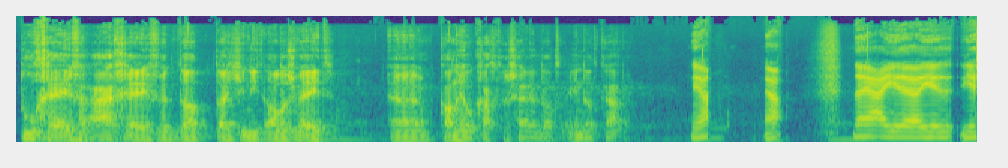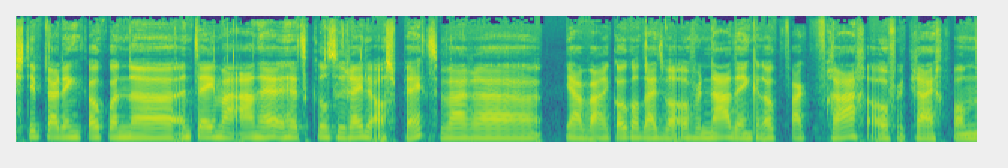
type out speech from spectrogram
toegeven, aangeven dat, dat je niet alles weet. Uh, kan heel krachtig zijn in dat, in dat kader. Ja, ja. Nou ja, je, je, je stipt daar denk ik ook een, uh, een thema aan, hè? het culturele aspect. Waar, uh, ja, waar ik ook altijd wel over nadenk en ook vaak vragen over krijg van,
